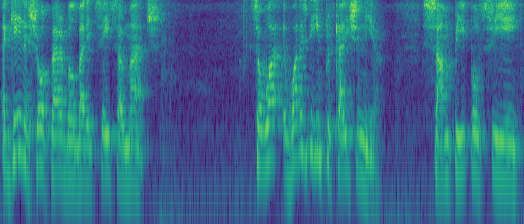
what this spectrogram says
Again, a short parable, but it says so much. So, what, what is the implication here? Some people see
